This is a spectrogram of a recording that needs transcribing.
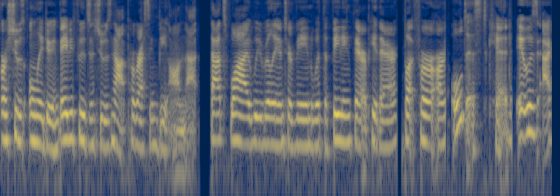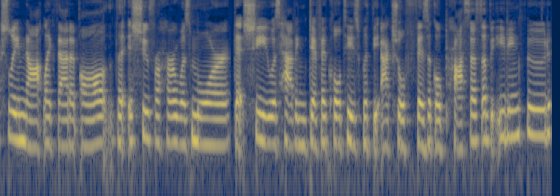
or she was only doing baby foods and she was not progressing beyond that that's why we really intervened with the feeding therapy there. But for our oldest kid, it was actually not like that at all. The issue for her was more that she was having difficulties with the actual physical process of eating food.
